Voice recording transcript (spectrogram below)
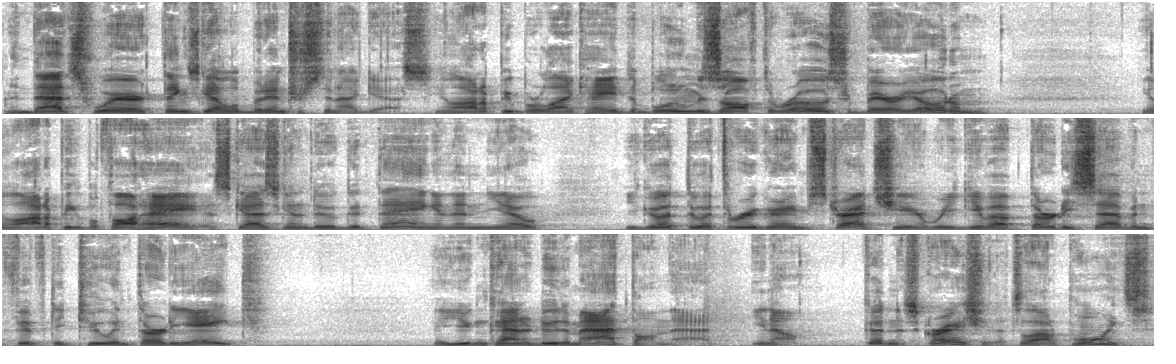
and that's where things get a little bit interesting, I guess. You know, a lot of people are like, hey, the bloom is off the rose for Barry Odom. You know, a lot of people thought, hey, this guy's going to do a good thing, and then you know you go through a three game stretch here where you give up 37, 52, and 38. You can kind of do the math on that. You know, goodness gracious, that's a lot of points.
